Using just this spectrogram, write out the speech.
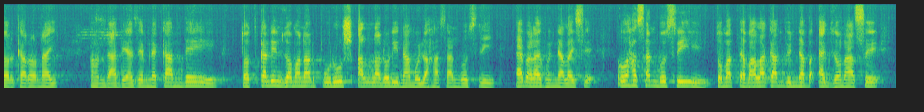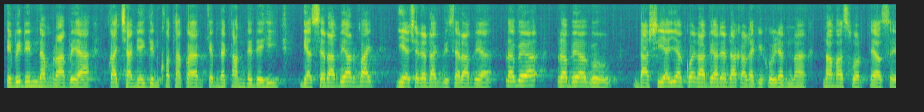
দরকারও নাই। এখন রাবেয়া যেমনে কান্দে। তৎকালীন জমানার পুরুষ, আল্লাহর অলি নাম হইল হাসান বসরি। এবার হুন্না লাইছে ও হাসান বসরি, তোমার তো বালাকান দুন্না একজন আছে। এবিডির নাম রাবেয়া। কাছে আমি একদিন কথা কয়াম কেমনে কান্দে দেহি গেছে রাবেয়ার বাইক গিয়া সেটা ডাক দিছে, রাবেয়া রাবেয়া রাবেয়া গো। দাসী আইয়া কয় রাবেয়ারে ডাকাডাকি কইলেন না, নামাজ পড়তে আছে।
